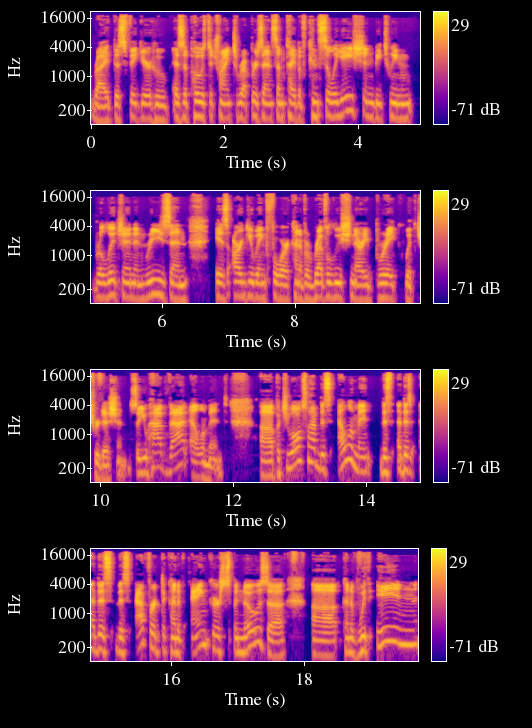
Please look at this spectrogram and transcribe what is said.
right? This figure who, as opposed to trying to represent some type of conciliation between religion and reason, is arguing for kind of a revolutionary break with tradition. So you have that element, uh, but you also have this element, this this this this effort to kind of anchor Spinoza, uh, kind of within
